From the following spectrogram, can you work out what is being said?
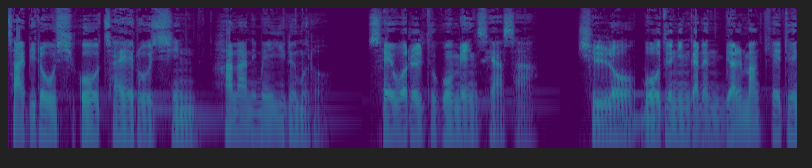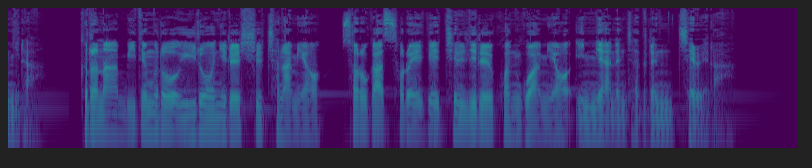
자비로우시고 자애로우신 하나님의 이름으로 세월을 두고 맹세하사 실로 모든 인간은 멸망케 되니라. 그러나 믿음으로 의로운 일을 실천하며 서로가 서로에게 진리를 권고하며 인내하는 자들은 제외라.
